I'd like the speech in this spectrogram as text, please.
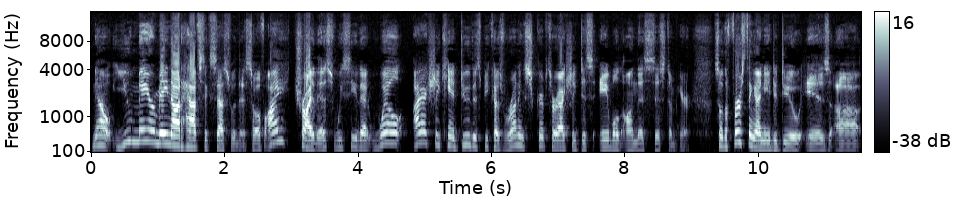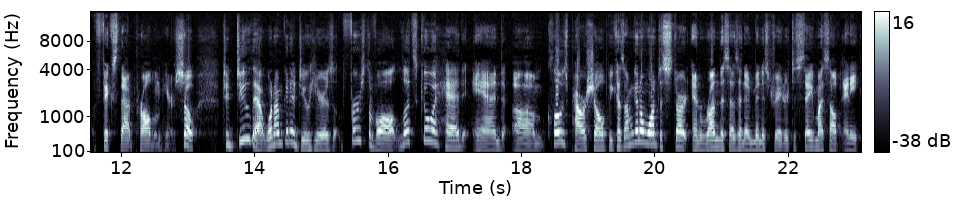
Now, you may or may not have success with this. So if I try this, we see that, well, I actually can't do this because running scripts are actually disabled on this system here. So the first thing I need to do is uh, fix that problem here. So to do that, what I'm going to do here is, first of all, let's go ahead and um, close PowerShell because I'm going to want to start and run this as an administrator to save myself any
